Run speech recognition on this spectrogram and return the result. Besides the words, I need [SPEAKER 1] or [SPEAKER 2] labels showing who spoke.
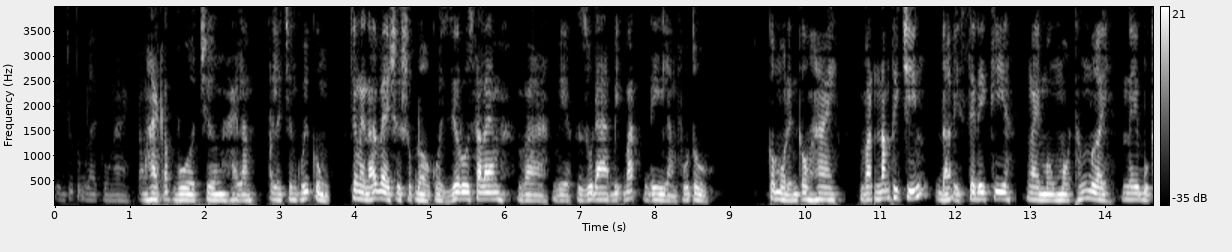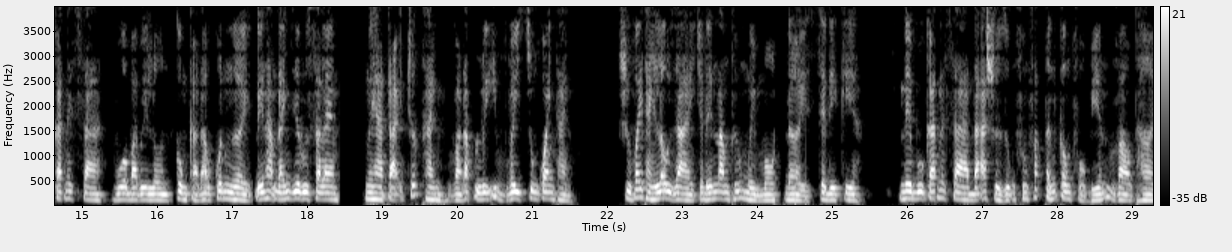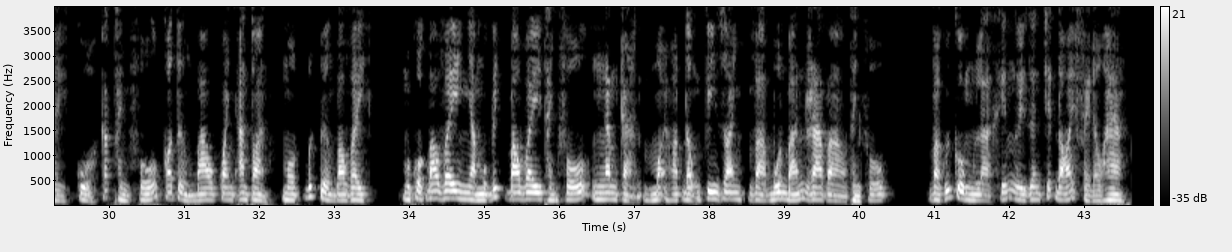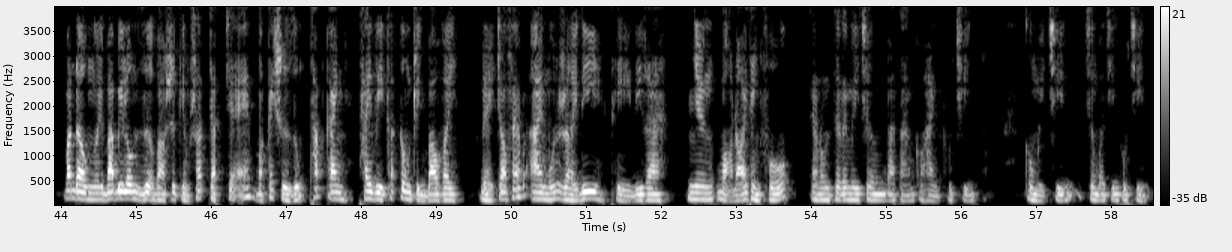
[SPEAKER 1] Xin chúc tụng lời của Ngài trong hai các vua chương 25. Đây là chương cuối cùng. Chương này nói về sự sụp đổ của Jerusalem và việc Judah bị bắt đi làm phú tù. Câu 1 đến câu 2. và năm thứ 9, đời Sê-đê-kia, ngày mùng 1 tháng 10, Nebuchadnezzar, vua Babylon, cùng cả đạo quân người đến hãm đánh Jerusalem. Người hạ trại trước thành và đắp lũy vây chung quanh thành. Sự vây thành lâu dài cho đến năm thứ 11 đời Sê-đê-kia. Nebuchadnezzar đã sử dụng phương pháp tấn công phổ biến vào thời của các thành phố có tường bao quanh an toàn, một bức tường bao vây. Một cuộc bao vây nhằm mục đích bao vây thành phố, ngăn cản mọi hoạt động kinh doanh và buôn bán ra vào thành phố. Và cuối cùng là khiến người dân chết đói phải đầu hàng. Ban đầu người Babylon dựa vào sự kiểm soát chặt chẽ bằng cách sử dụng tháp canh thay vì các công trình bao vây để cho phép ai muốn rời đi thì đi ra. Nhưng bỏ đói thành phố Xem trong Jeremy chương 38 câu 2 câu 9, câu 19, chương 39 câu 9.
